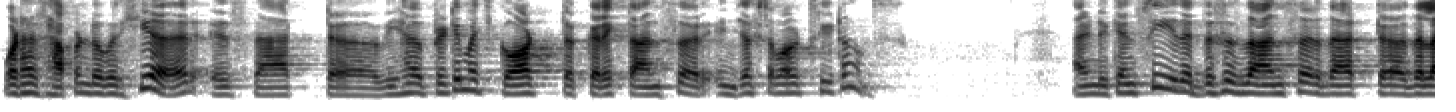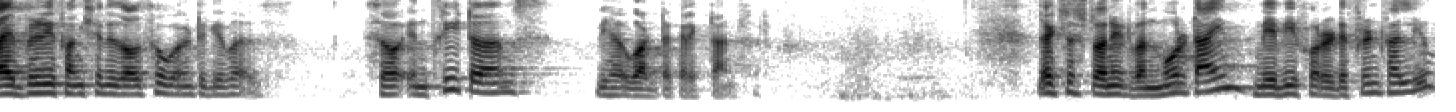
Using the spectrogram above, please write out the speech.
what has happened over here is that uh, we have pretty much got the correct answer in just about 3 terms. And you can see that this is the answer that uh, the library function is also going to give us. So, in 3 terms we have got the correct answer. Let us just run it one more time maybe for a different value.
